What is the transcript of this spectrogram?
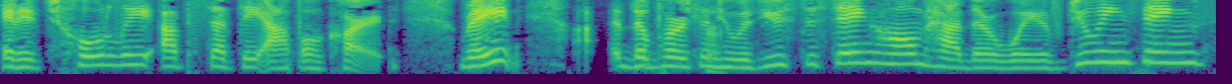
and it totally upset the apple cart, right? The person who was used to staying home had their way of doing things.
